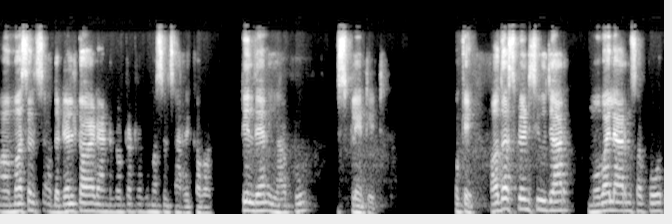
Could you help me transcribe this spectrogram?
uh, muscles of the deltoid and rotator cuff muscles are recovered. Till then, you have to splint it. Okay, other splints used are mobile arm support,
